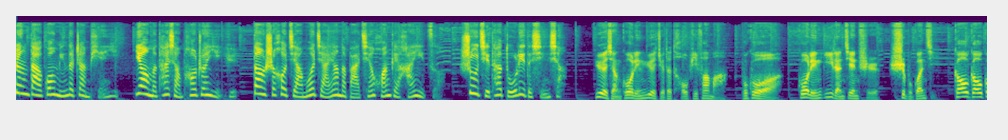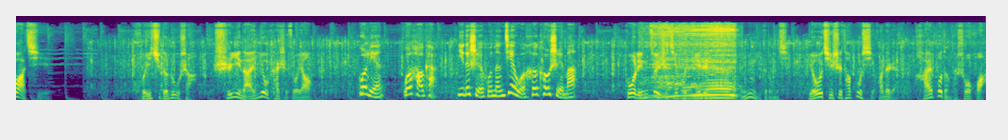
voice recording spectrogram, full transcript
正大光明的占便宜，要么他想抛砖引玉，到时候假模假样的把钱还给韩以泽，竖起他独立的形象。越想郭玲越觉得头皮发麻，不过郭玲依然坚持事不关己，高高挂起。回去的路上，迟一男又开始作妖。郭玲，我好卡，你的水壶能借我喝口水吗？郭玲最是忌讳别人同用一个东西，尤其是他不喜欢的人。还不等他说话，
